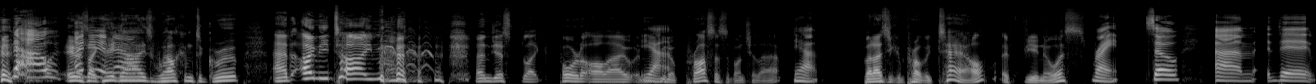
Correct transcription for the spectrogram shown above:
now it was I like, hey guys, welcome to group, and I need time, and just like poured it all out and Yeah. you know process a bunch of that. Yeah, But as you can probably tell, if you know us, right. So um the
